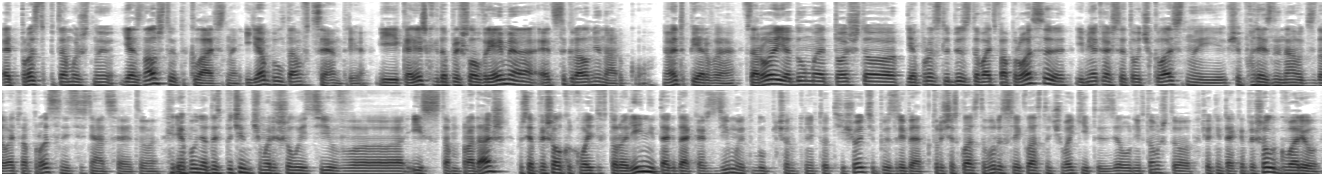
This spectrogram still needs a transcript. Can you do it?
Это просто потому, что ну, я знал, что это классно, и я был там в центре. И, конечно, когда пришло время, это сыграло мне на руку. Но это первое. Второе, я думаю, то, что я просто люблю задавать вопросы, и мне кажется, это очень классно и вообще полезный навык задавать вопросы, не стесняться этого. Я помню, одна из причин, почему я решил уйти в э, из там продаж, потому что я пришел к руководителю второй линии тогда, кажется, Дима, это был Печенкин или кто-то еще, типа из ребят, которые сейчас классно выросли классные чуваки. Есть дело не в том, что что-то не так. Я пришел и говорю,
